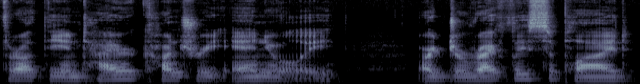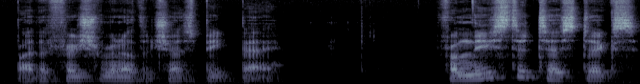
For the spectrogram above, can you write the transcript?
throughout the entire country annually are directly supplied by the fishermen of the Chesapeake Bay. From these statistics,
